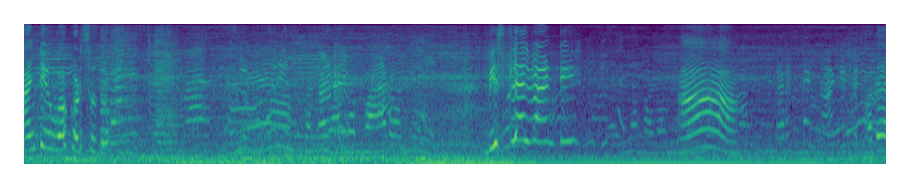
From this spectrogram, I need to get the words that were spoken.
ಆಂಟಿ ಹೂವ ಕೊಡ್ಸಿದ್ರು. ಬಿಸ್ಲಲ್ವಾ ಆಂಟಿ? ಹಾ ಅದೇ.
